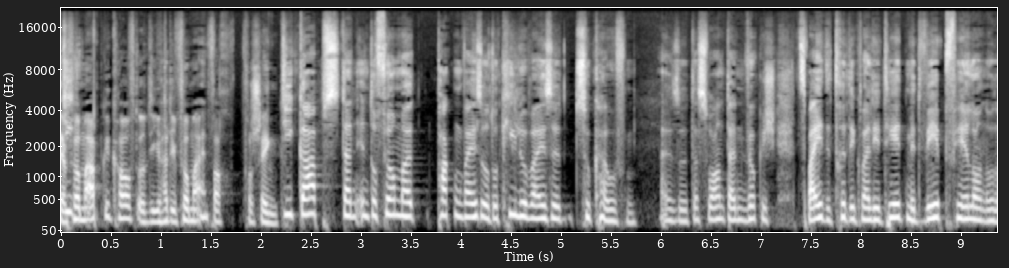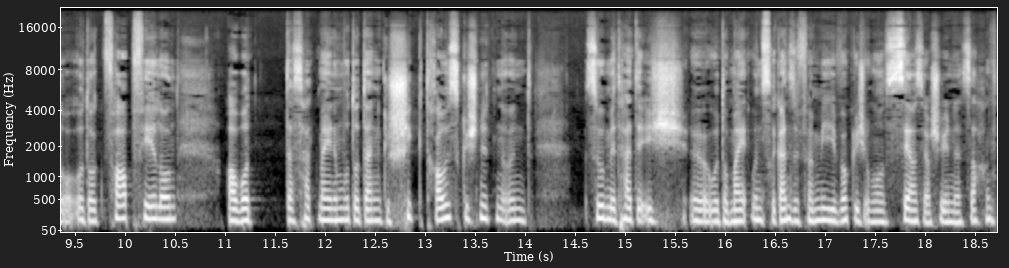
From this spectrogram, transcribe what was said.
der Die- Firma abgekauft oder die hat die Firma einfach verschenkt. Die gab es dann in der Firma packenweise oder kiloweise zu kaufen. Also das waren dann wirklich zweite, dritte Qualität mit Webfehlern oder, oder Farbfehlern. Aber das hat meine Mutter dann geschickt rausgeschnitten und somit hatte ich äh, oder mein, unsere ganze Familie wirklich immer sehr, sehr schöne Sachen.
